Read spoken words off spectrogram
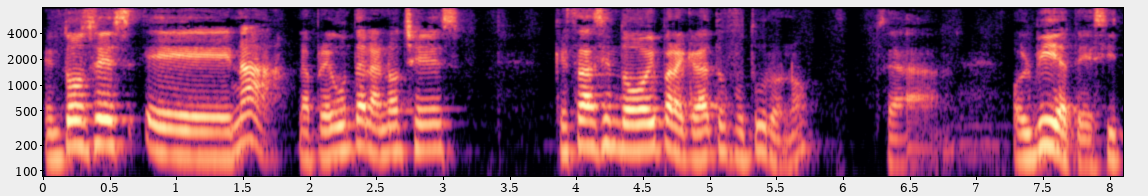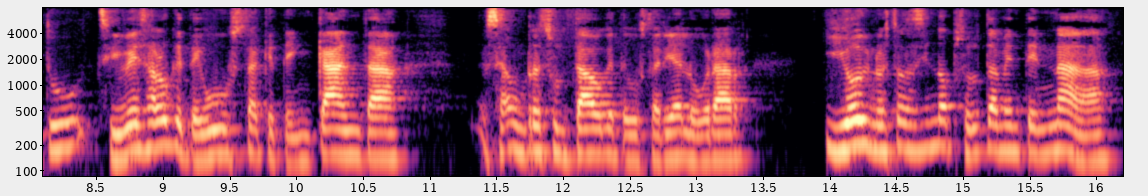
Entonces, eh, nada, la pregunta de la noche es, ¿qué estás haciendo hoy para crear tu futuro, no? O sea, olvídate, si tú, si ves algo que te gusta, que te encanta, o sea, un resultado que te gustaría lograr y hoy no estás haciendo absolutamente nada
